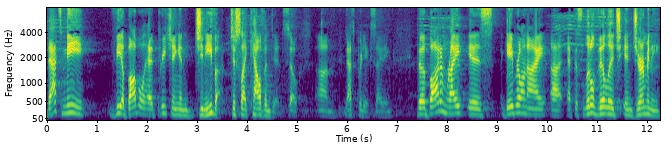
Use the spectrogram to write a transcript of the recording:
That's me via bobblehead preaching in Geneva, just like Calvin did. So um, that's pretty exciting. The bottom right is Gabriel and I uh, at this little village in Germany,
